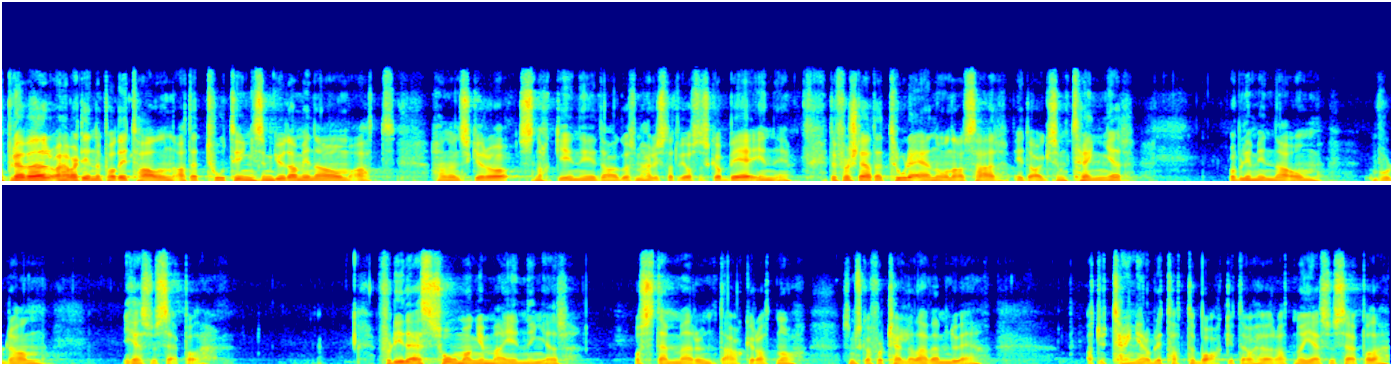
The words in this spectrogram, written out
Opplever, og jeg har vært inne på det i talen, at det er to ting som Gud har minnet om at han ønsker å snakke inn i i dag, og som jeg har lyst til at vi også skal be inn i. Det første er at jeg tror det er noen av oss her i dag som trenger å bli minnet om hvordan Jesus ser på det. Fordi det er så mange meninger og stemmer rundt deg akkurat nå som skal fortelle deg hvem du er, at du trenger å bli tatt tilbake til å høre at når Jesus ser på deg,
